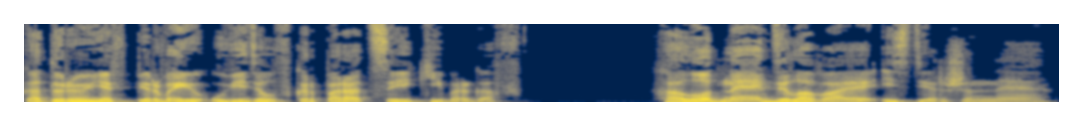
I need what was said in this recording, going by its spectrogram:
которую я впервые увидел в корпорации киборгов. Холодная, деловая и сдержанная.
